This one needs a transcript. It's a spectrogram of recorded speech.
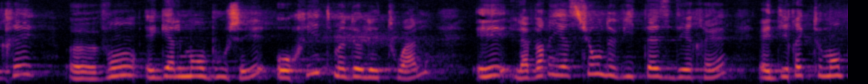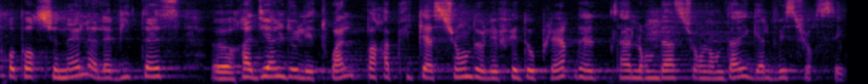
raies vont également bouger au rythme de l'étoile et la variation de vitesse des raies est directement proportionnelle à la vitesse euh, radiale de l'étoile par application de l'effet Doppler, delta lambda sur lambda égale V sur C.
